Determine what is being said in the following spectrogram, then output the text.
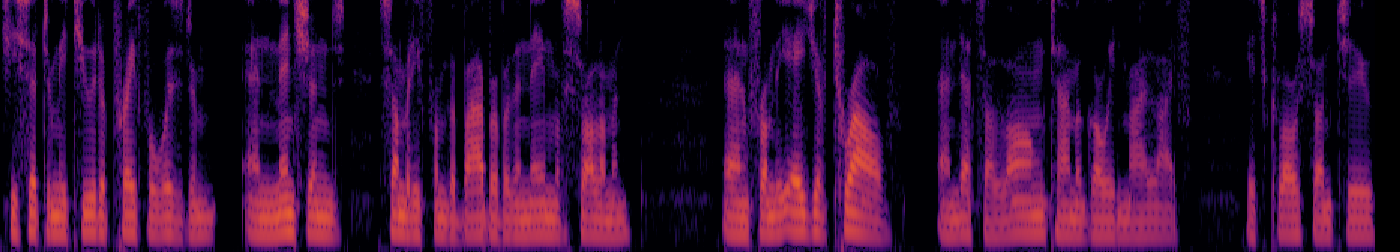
she said to me, "To you to pray for wisdom," and mentioned somebody from the Bible by the name of Solomon. And from the age of twelve, and that's a long time ago in my life, it's close on to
